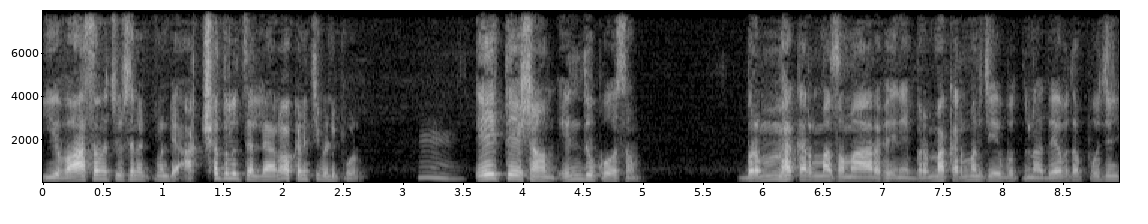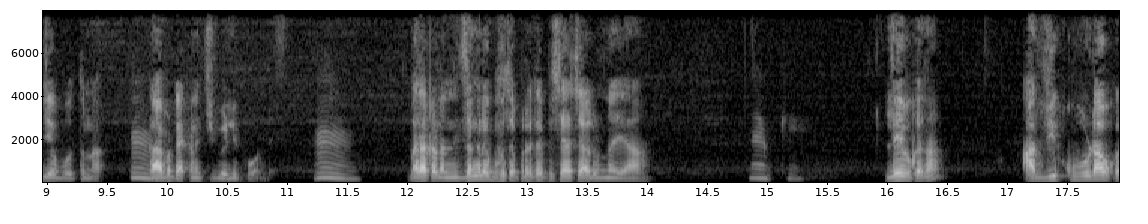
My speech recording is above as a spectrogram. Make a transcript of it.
ఈ వాసన చూసినటువంటి అక్షతలు చల్లానో అక్కడి నుంచి వెళ్ళిపోండి. ఏతేషాం ఎందుకోసం? బ్రహ్మకర్మ సమారభే నేను బ్రహ్మకర్మను చేయబోతున్నా దేవత పూజను చేయబోతున్నా కాబట్టి అక్కడి నుంచి వెళ్ళిపోండి. మరి అక్కడ నిజంగానే భూత ప్రేత పిశాచాలు ఉన్నాయా? లేవు కదా? అవి కూడా ఒక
